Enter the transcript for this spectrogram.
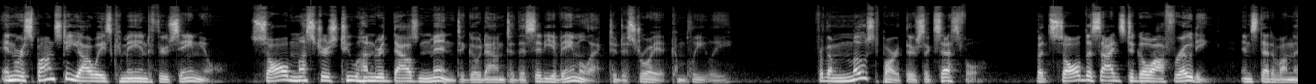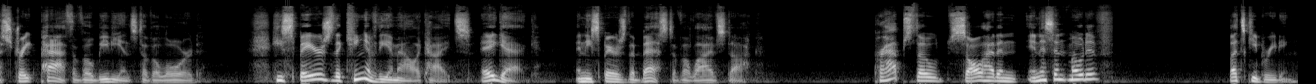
In response to Yahweh's command through Samuel, Saul musters 200,000 men to go down to the city of Amalek to destroy it completely. For the most part, they're successful, but Saul decides to go off roading instead of on the straight path of obedience to the Lord. He spares the king of the Amalekites, Agag, and he spares the best of the livestock. Perhaps, though, Saul had an innocent motive? Let's keep reading.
